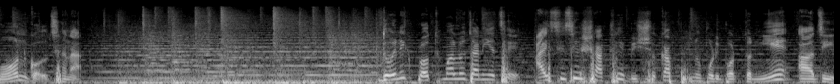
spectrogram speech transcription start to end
মন গলছে না। দৈনিক প্রথম আলো জানিয়েছে, আইসিসির সাথে বিশ্বকাপ ভেন্যু পরিবর্তন নিয়ে আজই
